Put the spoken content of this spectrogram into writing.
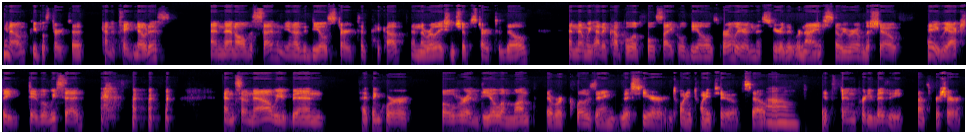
you know people start to kind of take notice and then all of a sudden you know the deals start to pick up and the relationships start to build. And then we had a couple of full cycle deals earlier in this year that were nice. So we were able to show hey we actually did what we said. And so now we've been i think we're over a deal a month that we're closing this year in 2022 so wow. it's been pretty busy that's for sure.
